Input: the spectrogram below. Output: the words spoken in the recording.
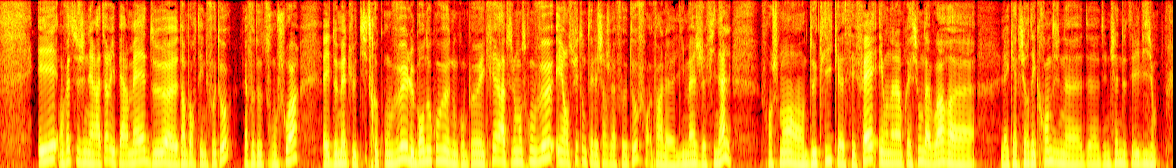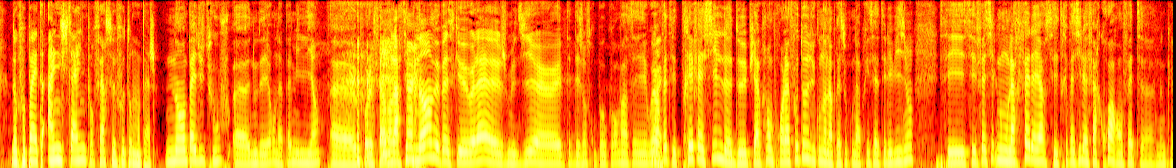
Et en fait, ce générateur, il permet euh, d'importer une photo, la photo de son choix, et de mettre le titre qu'on veut et le bandeau qu'on veut. Donc, on peut écrire absolument ce qu'on veut, et ensuite, on télécharge la photo, enfin l'image finale. Franchement, en deux clics, c'est fait, et on a l'impression d'avoir euh, la capture d'écran d'une d'une chaîne de télévision. Donc, faut pas être Einstein pour faire ce photomontage. Non, pas du tout. Euh, nous d'ailleurs, on n'a pas mis le lien euh, pour le faire dans l'article. non, mais parce que voilà, je me dis euh, peut-être des gens seront pas au courant. Enfin, c'est ouais, ouais. en fait, c'est très facile de. Puis après, on prend la photo. Du coup, on a l'impression qu'on a pris sa télévision. C'est facile. Nous, on l'a refait d'ailleurs. C'est très facile à faire croire en fait. Donc.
